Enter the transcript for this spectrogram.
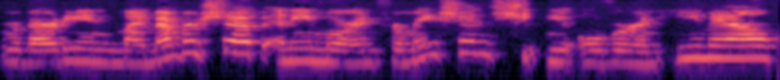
regarding my membership, any more information, shoot me over an email.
